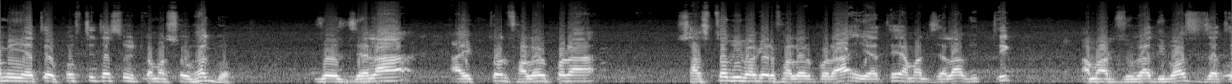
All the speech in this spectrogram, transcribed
আমি ইয়াতে উপস্থিত আছোঁ, এইটো আমাৰ সৌভাগ্য যে জিলা আয়ুক্তৰ ফালৰ পৰা স্বাস্থ্য বিভাগের ফালৰ পৰা ইয়াতে আমাৰ জিলা ভিত্তিক আমাৰ যোগা দিৱস যাতে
